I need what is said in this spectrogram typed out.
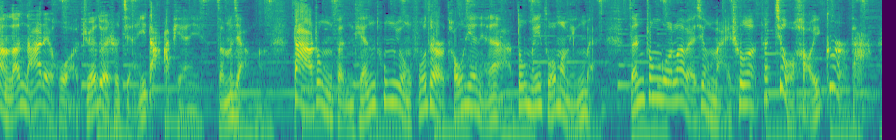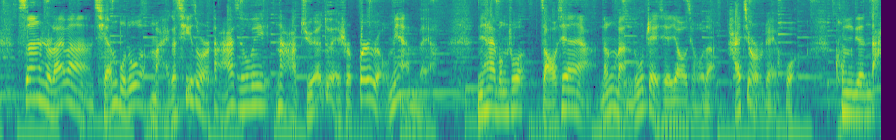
看兰达这货绝对是捡一大便宜。怎么讲啊？大众、本田、通用、福特头些年啊都没琢磨明白，咱中国老百姓买车他就好一个儿大，三十来万钱不多，买个七座大 SUV 那绝对是倍儿有面子呀。您还甭说，早先呀能满足这些要求的还就是这货，空间大，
